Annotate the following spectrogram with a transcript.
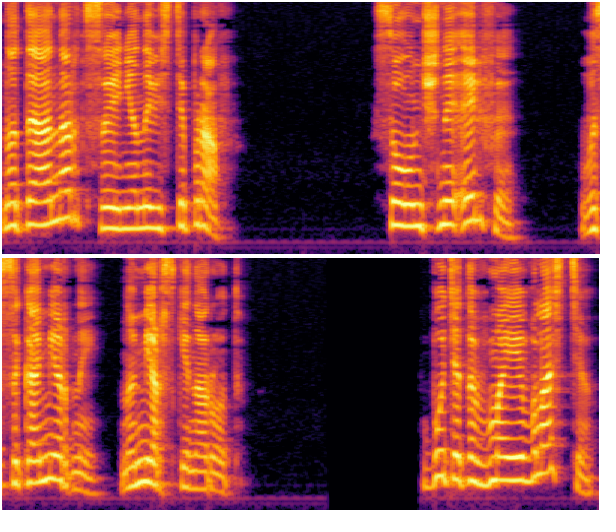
Но Теонард своей ненависти прав. Солнечные эльфы Высокомерный, но мерзкий народ. Будь это в моей власти,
